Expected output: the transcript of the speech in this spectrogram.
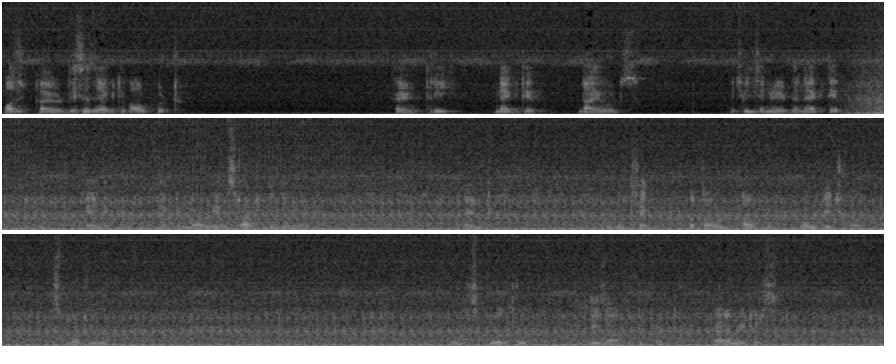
positive diode. This is negative output and three negative diodes which will generate the negative which will change the current to the negative. Now we have started the generator and we will check for the output voltage on this module. We will scroll through. These are the different parameters on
